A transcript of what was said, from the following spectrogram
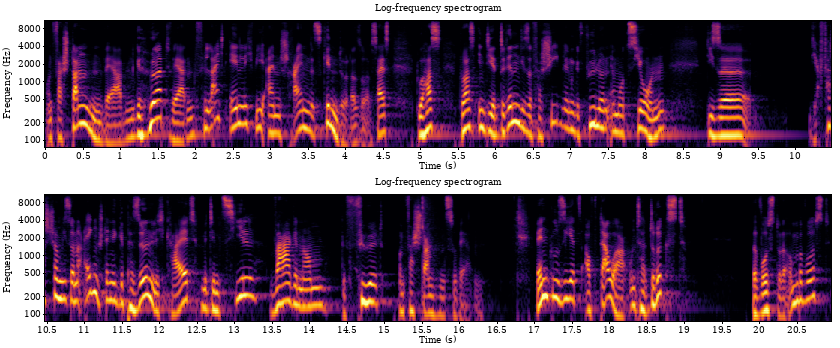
und verstanden werden, gehört werden, vielleicht ähnlich wie ein schreiendes Kind oder so. Das heißt, du hast, du hast in dir drin diese verschiedenen Gefühle und Emotionen, diese ja fast schon wie so eine eigenständige Persönlichkeit mit dem Ziel, wahrgenommen, gefühlt und verstanden zu werden. Wenn du sie jetzt auf Dauer unterdrückst, bewusst oder unbewusst,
